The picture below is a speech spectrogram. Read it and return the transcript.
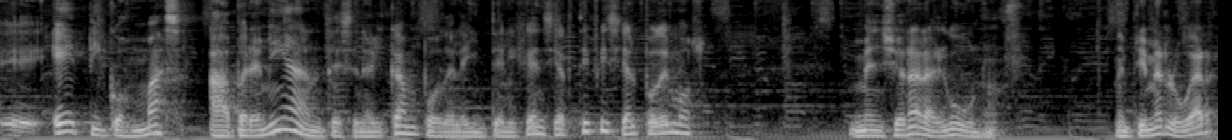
eh, éticos más apremiantes en el campo de la inteligencia artificial podemos mencionar algunos. En primer lugar,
